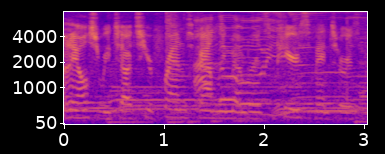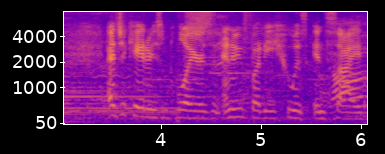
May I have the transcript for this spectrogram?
And I also reach out to your friends, family members, peers, mentors, educators, employers, and anybody who is inside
